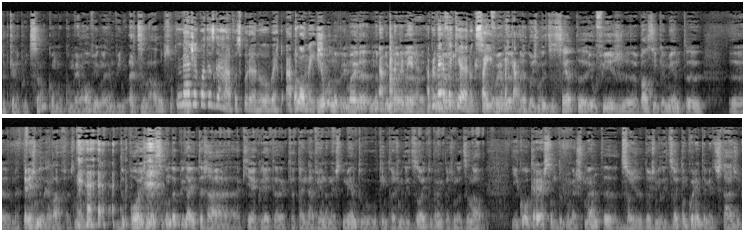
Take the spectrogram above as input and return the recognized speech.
de pequena produção, como, como é óbvio, não é? Um vinho artesanal, absolutamente. Média quantas garrafas por ano, Roberto, atualmente? Eu, na primeira... Na ah, primeira, na primeira. A primeira foi que ano que saiu para o mercado? Em 2017, eu fiz eh, basicamente uh, eh, 3 mil garrafas. Não é? Depois, na segunda colheita, já que é a colheita que eu tenho à venda neste momento, o tinto 2018, o branco 2019 e com o acréscimo do primeiro espumante, 2018, tem 40 meses de estágio,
